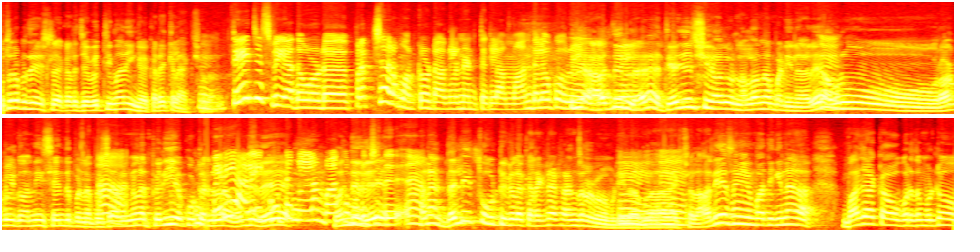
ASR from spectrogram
உத்தரப்பிரதேசில் கிடைச்ச வெற்றி மாதிரி இங்கே கிடைக்கல ஆக்சுவலாக தேஜஸ்வி யாதவோட பிரச்சாரம் ஒர்க் அவுட் ஆகலன்னு எடுத்துக்கலாமா? அந்த அளவுக்கு ஒரு அது இல்ல. தேஜஸ்வி யாதவ் நல்லா தான் பண்ணினாரு. அவரும் ராகுல் காந்தியும் சேர்ந்து பண்ண பிரச்சாரங்கள்லாம் பெரிய கூட்டங்கள்லாம் வந்தது. வந்தது முடிஞ்சது. தலித் ஓட்டுகளை கரெக்டாக ட்ரான்ஸ்ஃபர் பண்ண முடியல ஆக்சுவலாக அதே சமயம் பார்த்தீங்கன்னா பாஜகவை பொறுத்த மட்டும்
